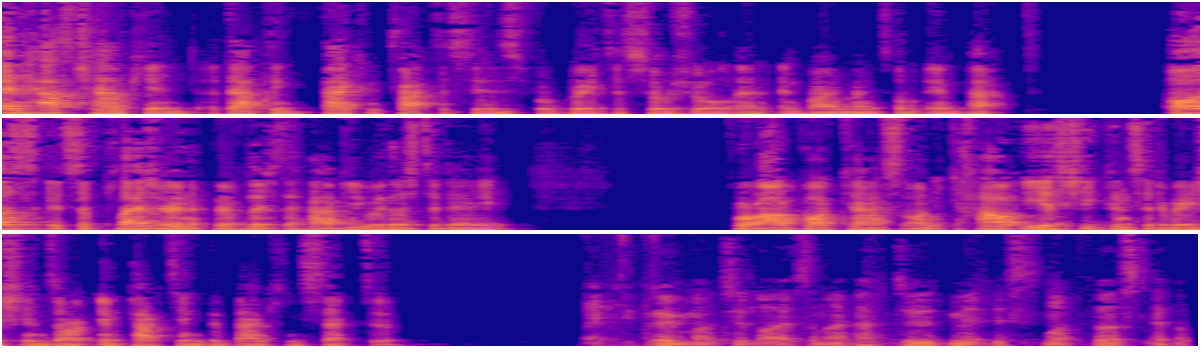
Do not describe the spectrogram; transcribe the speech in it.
and has championed adapting banking practices for greater social and environmental impact. Oz, it's a pleasure and a privilege to have you with us today for our podcast on how ESG considerations are impacting the banking sector. Thank you very much, Elias. And I have to admit, this is my first ever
